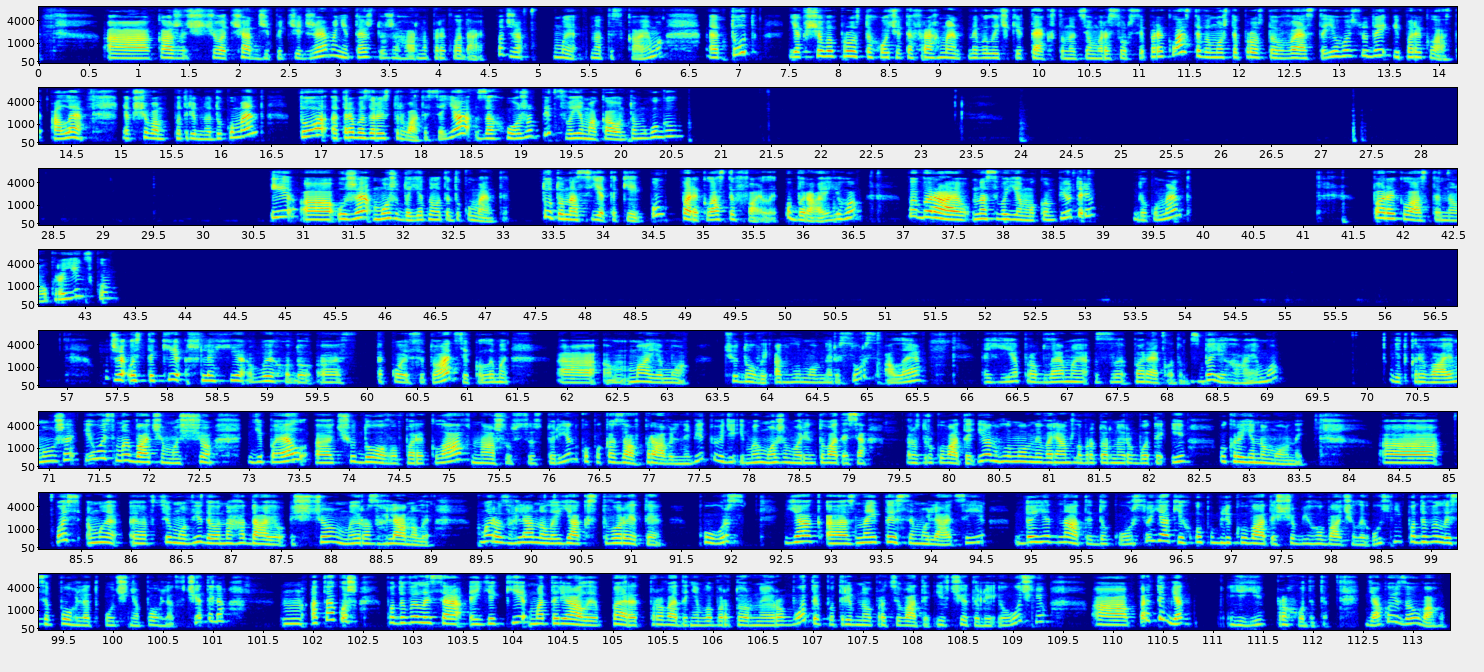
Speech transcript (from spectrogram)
кажуть, що чат GPT Gemini теж дуже гарно перекладає. Отже, ми натискаємо. Тут Якщо ви просто хочете фрагмент невеличкий тексту на цьому ресурсі перекласти, ви можете просто ввести його сюди і перекласти. Але якщо вам потрібен документ, то е, треба зареєструватися. Я заходжу під своїм аккаунтом Google. І а, уже можу доєднувати документи. Тут у нас є такий пункт перекласти файли. Обираю його, вибираю на своєму комп'ютері документ, перекласти на українську. Отже, ось такі шляхи виходу е, з такої ситуації, коли ми е, маємо чудовий англомовний ресурс, але є проблеми з перекладом. Зберігаємо, відкриваємо вже, і ось ми бачимо, що DPL е, чудово переклав нашу всю сторінку, показав правильні відповіді, і ми можемо орієнтуватися, роздрукувати і англомовний варіант лабораторної роботи, і україномовний. Ось ми е, в цьому відео нагадаю, що ми розглянули. Ми розглянули, як створити курс, як е, знайти симуляції, доєднати до курсу, як їх опублікувати, щоб його бачили учні, подивилися погляд учня, погляд вчителя, а також подивилися, які матеріали перед проведенням лабораторної роботи потрібно опрацювати і вчителю, і учню перед тим, як її проходити. Дякую за увагу!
